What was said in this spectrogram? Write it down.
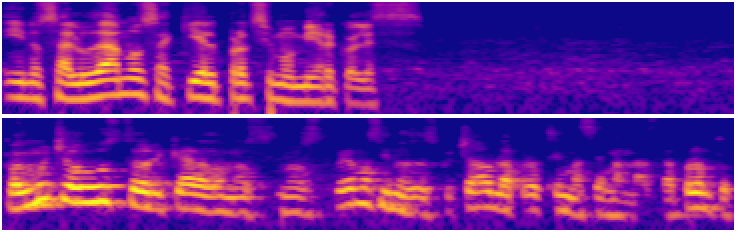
y nos saludamos aquí el próximo miércoles. Con mucho gusto, Ricardo. Nos, nos vemos y nos escuchamos la próxima semana. Hasta pronto.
